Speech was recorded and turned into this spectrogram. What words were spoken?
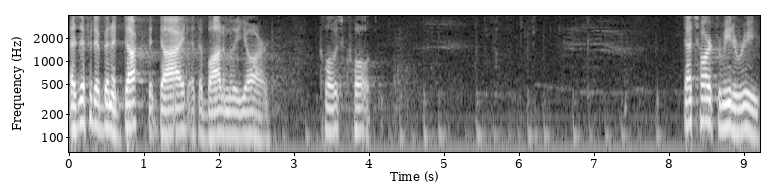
as if it had been a duck that died at the bottom of the yard. Close quote. That's hard for me to read.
